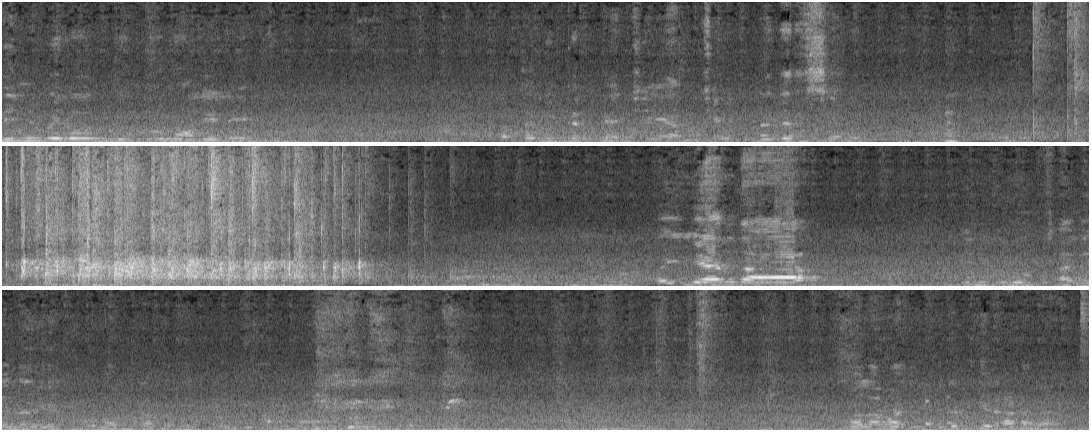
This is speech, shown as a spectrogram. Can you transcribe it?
बिनविरोध निवडून आलेले पथविक्रेत्याचे आमचे नगरसेवक पहिल्यांदा बिनविरोध झालेलं हे कोल्हापुरामध्ये मला माझी विनंती राहणार आहे.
